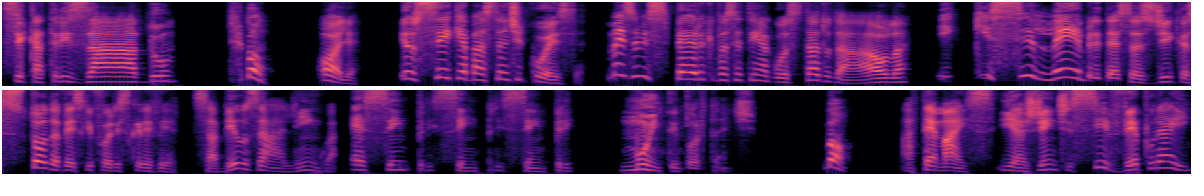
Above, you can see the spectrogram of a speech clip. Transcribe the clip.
cicatrizado. Bom, olha, eu sei que é bastante coisa, mas eu espero que você tenha gostado da aula e que se lembre dessas dicas toda vez que for escrever. Saber usar a língua é sempre, sempre, sempre muito importante. Bom, até mais e a gente se vê por aí!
